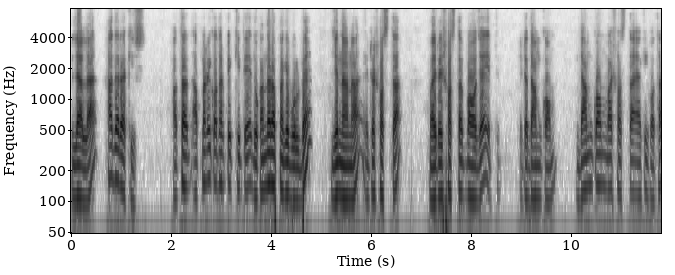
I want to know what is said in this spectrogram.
লালা হাদা রাখিস অর্থাৎ আপনার এই কথার প্রেক্ষিতে দোকানদার আপনাকে বলবে যে, না না, এটা সস্তা বা এটা সস্তা পাওয়া যায় এটা দাম কম। দাম কম বা সস্তা একই কথা,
